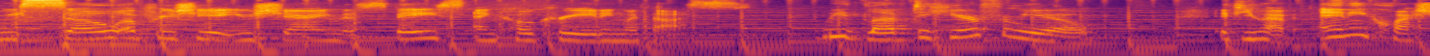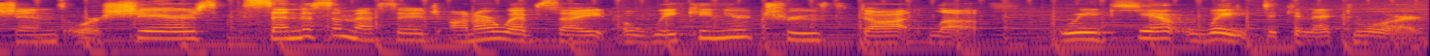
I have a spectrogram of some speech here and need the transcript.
We so appreciate you sharing this space and co creating with us. We'd love to hear from you. If you have any questions or shares, send us a message on our website, awakenyourtruth.love. We can't wait to connect more.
